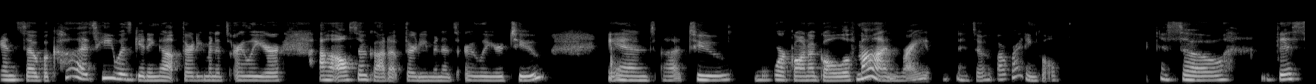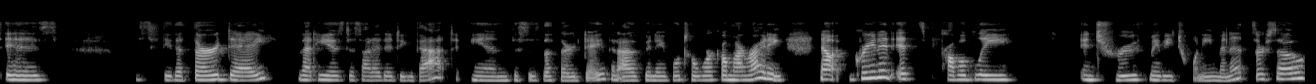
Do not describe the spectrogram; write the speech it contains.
And so, because he was getting up 30 minutes earlier, I also got up 30 minutes earlier too, and uh, to work on a goal of mine, right? And so, a writing goal. And so, this is, let's see, the third day that he has decided to do that. And this is the third day that I've been able to work on my writing. Now, granted, it's probably in truth maybe 20 minutes or so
